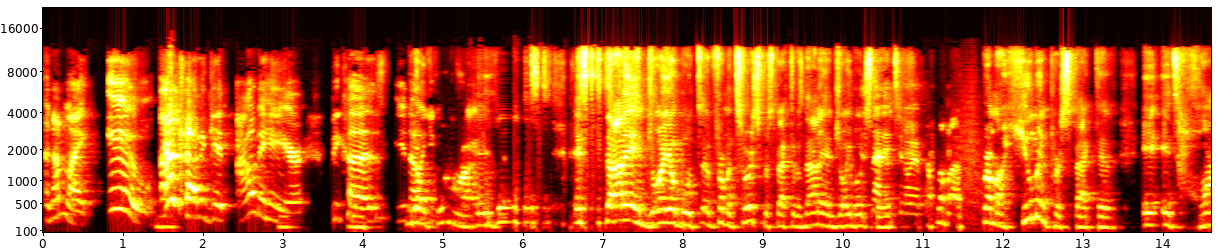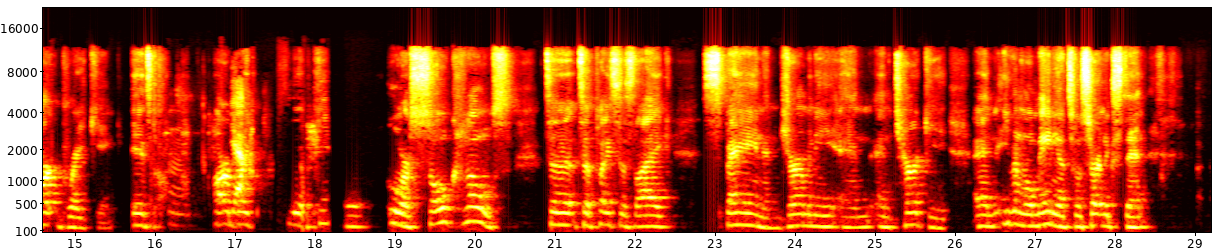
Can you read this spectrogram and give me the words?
and I'm like, ew, I mm. gotta get out of mm. here mm. because you know you, it's, it's, not an enjoyable from a tourist perspective. It's not an enjoyable it's experience. Enjoyable. From a from a human perspective, it, it's heartbreaking. It's mm. heartbreaking. Yeah people who are so close to, to places like Spain and Germany and, and Turkey and even Romania to a certain extent.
